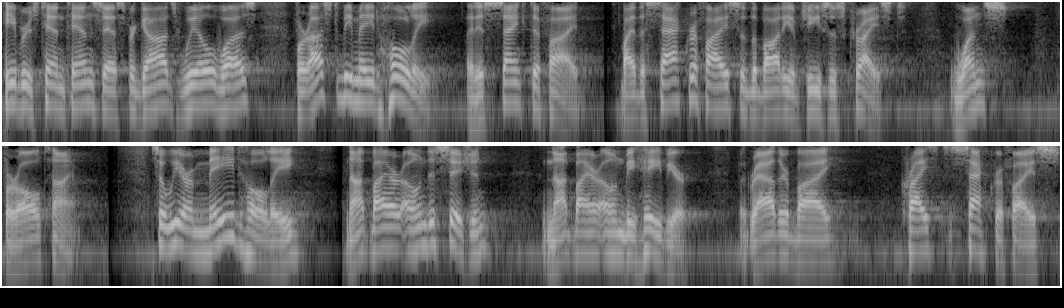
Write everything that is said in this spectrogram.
Hebrews 10:10 says for God's will was for us to be made holy, that is sanctified by the sacrifice of the body of Jesus Christ once for all time. So we are made holy not by our own decision, not by our own behavior, but rather by Christ's sacrifice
